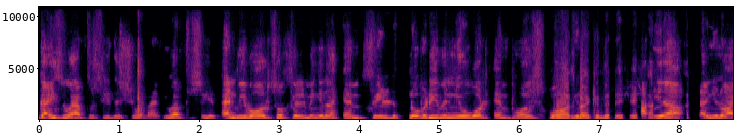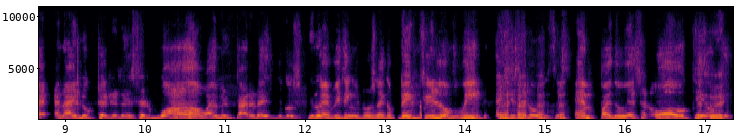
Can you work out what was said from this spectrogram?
Guys, you have to see this show, man. You have to see it. And we were also filming in a hemp field. Nobody even knew what hemp was. Was you back know, in the day. uh, yeah. And you know, I and I looked at it and I said, Wow, I'm in paradise because you know everything, it was like a big field of weed. And she said, Oh, this is hemp, by the way. I said, Oh, okay, okay.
